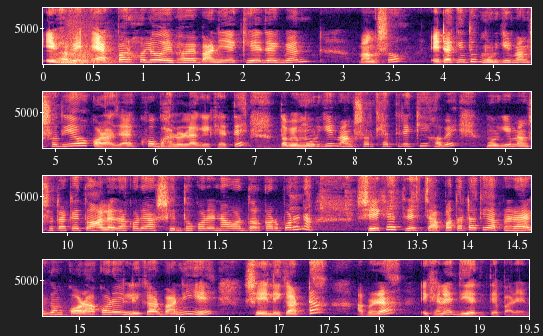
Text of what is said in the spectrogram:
এভাবে একবার হলেও এভাবে বানিয়ে খেয়ে দেখবেন মাংস এটা কিন্তু মুরগির মাংস দিয়েও করা যায়, খুব ভালো লাগে খেতে। তবে মুরগির মাংসর ক্ষেত্রে কি হবে? মুরগির মাংসটাকে তো আলাদা করে আর সেদ্ধ করে নেওয়ার দরকার পড়ে না। সেই ক্ষেত্রে চা পাতাটাকে আপনারা একদম কড়া করে লিকার বানিয়ে সেই লিকারটা আপনারা এখানে দিয়ে দিতে পারেন।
